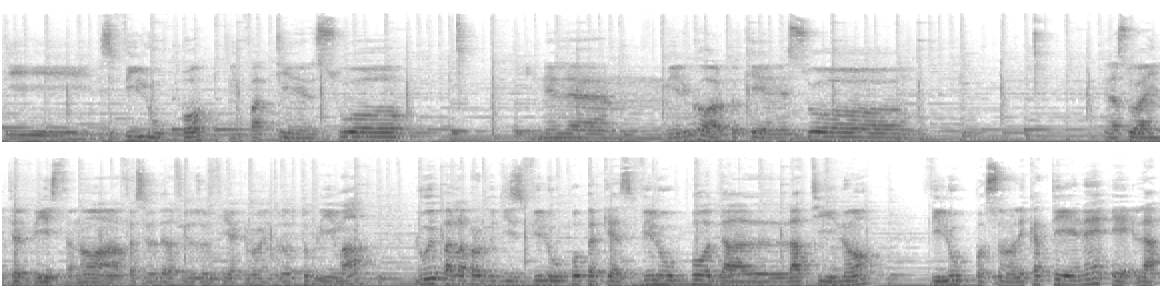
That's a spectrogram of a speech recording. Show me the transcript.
di sviluppo, infatti nel suo nel, um, mi ricordo che nel suo, nella sua intervista no, al Festival della Filosofia che avevo introdotto prima, lui parla proprio di sviluppo perché sviluppo dal latino sviluppo sono le catene e la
